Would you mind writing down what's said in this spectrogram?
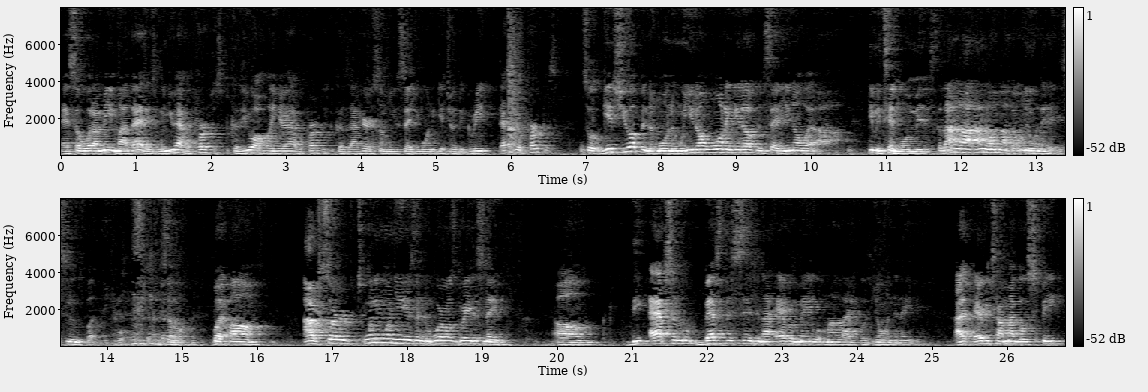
And so what I mean by that is when you have a purpose, because you all here have a purpose, because I hear some of you say you want to get your degree, that's your purpose. So it gets you up in the morning when you don't want to get up and say, you know what, uh, give me 10 more minutes. Because I know, I know I'm not the only one that hit the snooze button so, but um, I've served 21 years in the world's greatest Navy. Um, the absolute best decision I ever made with my life was join the Navy. I, every time I go speak,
